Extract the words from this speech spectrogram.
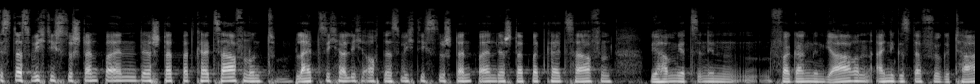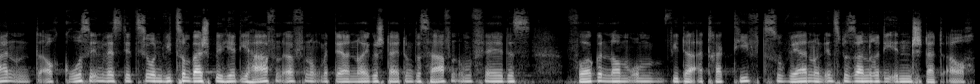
ist das wichtigste Standbein der Stadt Bad Karlshafen und bleibt sicherlich auch das wichtigste Standbein der Stadt Bad Karlshafen. Wir haben jetzt in den vergangenen Jahren einiges dafür getan und auch große Investitionen, wie zum Beispiel hier die Hafenöffnung mit der Neugestaltung des Hafenumfeldes vorgenommen, um wieder attraktiv zu werden und insbesondere die Innenstadt auch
